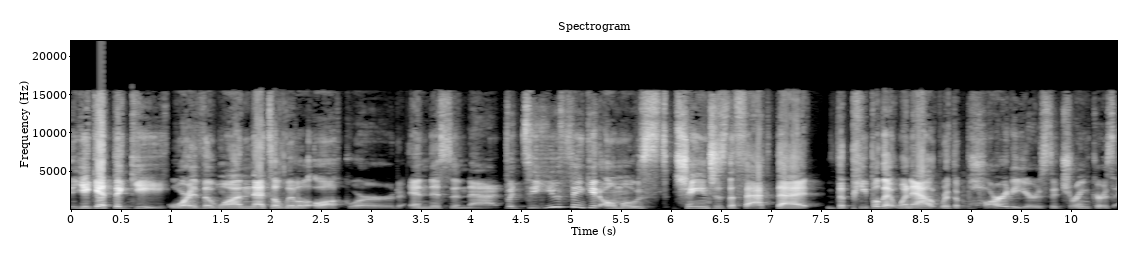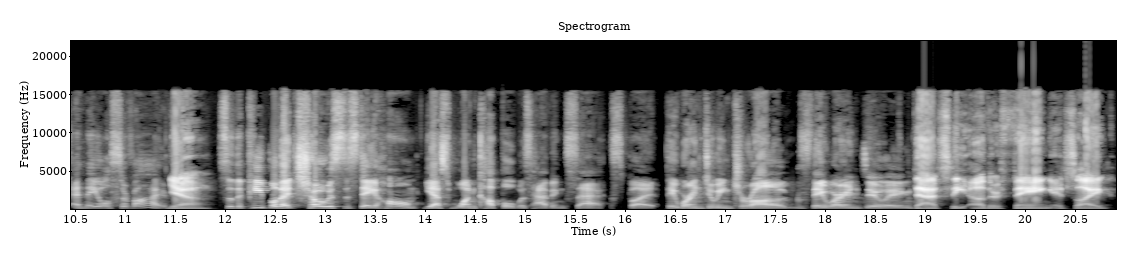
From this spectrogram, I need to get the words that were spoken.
You get the geek or the one that's a little awkward and this and that. But do you think it almost changes the fact that the people that went out were the partiers, the drinkers, and they all survived? Yeah, So the people that chose to stay home, yes, one couple was having sex, but they weren't doing drugs. They weren't doing. that's the other thing. It's like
